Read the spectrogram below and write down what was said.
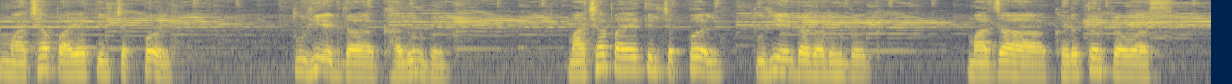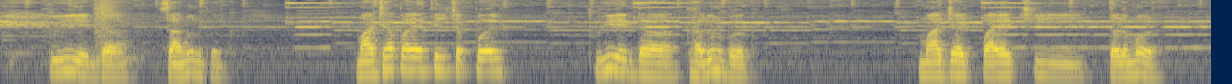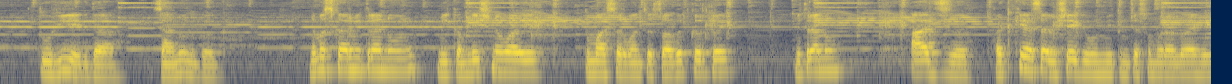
माझ्या पायातील चप्पल तूही एकदा घालून बघ. माझ्या पायातील चप्पल तूही एकदा घालून बघ. माझा खडतर प्रवास तूही एकदा जाणून बघ. माझ्या पायातील चप्पल तूही एकदा घालून बघ. माझ्या पायाची तळमळ तूही एकदा जाणून बघ. नमस्कार मित्रांनो मी कमलेश नवाळे तुम्हा सर्वांचं स्वागत करतो आहे मित्रांनो आज हटके असा विषय घेऊन मी तुमच्यासमोर आलो आहे.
